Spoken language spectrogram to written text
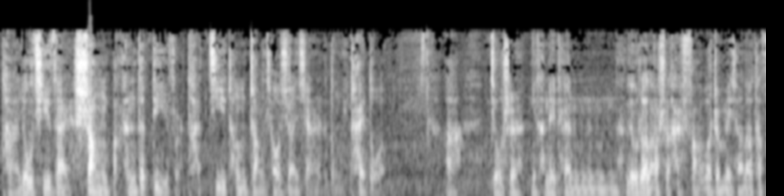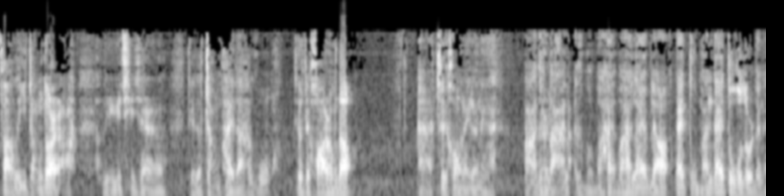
他尤其在上板的地方，他继承张小轩先生的东西太多了，啊，就是你看那天刘哲老师还放，我真没想到他放了一整段啊，李玉琦先生这个张派大鼓，就这华容道，啊，最后那个那个。巴德拉拉，我我还我还来不了，带嘟满带嘟噜的呢。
